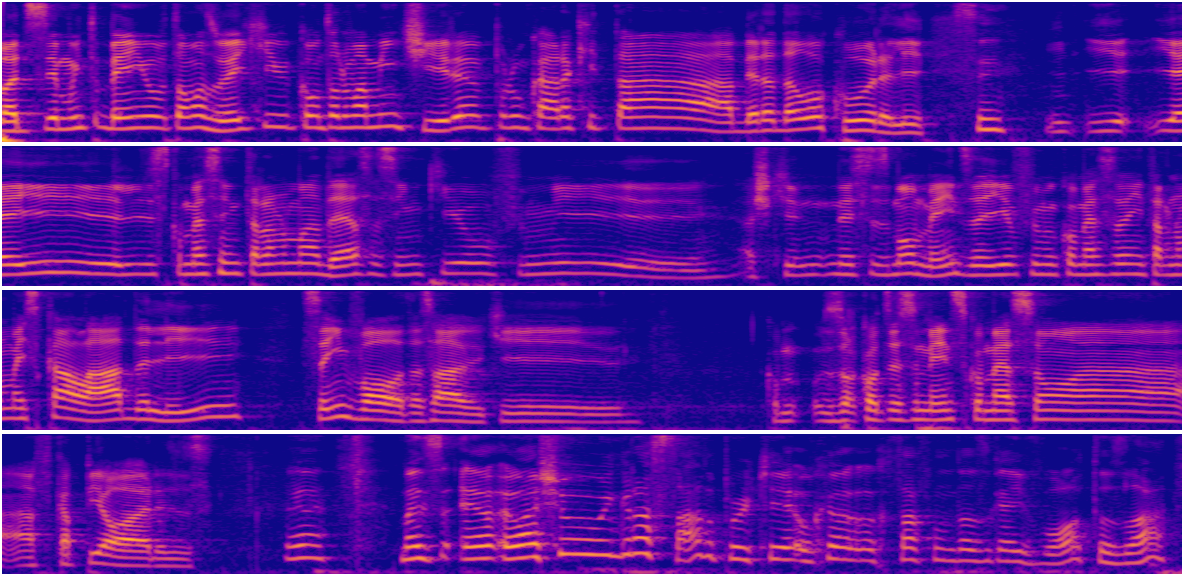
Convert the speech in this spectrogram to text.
pode ser muito bem o Thomas Wake contando uma mentira por um cara que tá à beira da loucura ali. Sim. E, e- e aí eles começam a entrar numa dessa, assim, que o filme. Acho que nesses momentos aí o filme começa a entrar numa escalada ali, sem volta, sabe? Que os acontecimentos começam a, a ficar piores. É, mas eu, eu acho engraçado, porque o que eu tava falando das gaivotas lá,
